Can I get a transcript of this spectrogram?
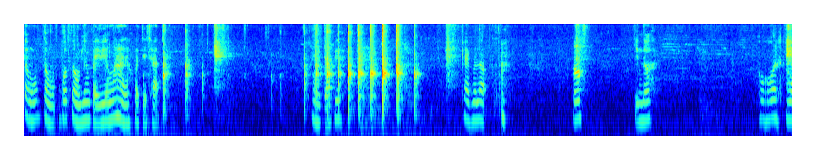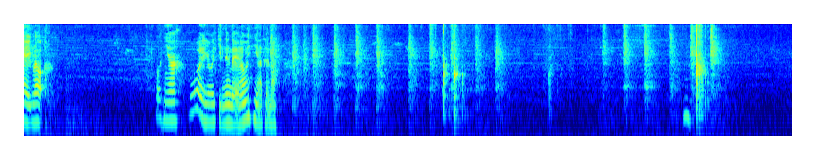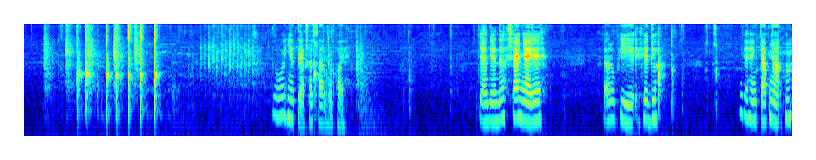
ต้องต้องพบต้องเวียงไปเวียงมาเลยก็จะชัดนี่จับอยู่ ใกล้ไปแล้วเอากินเด้อโอ้โหใหญ่อีกแล้วโอ้เฮียโอ้ยอย่าไปกินยังไงเนาะเฮียเถอะเนาะโอ้ยเฮียแตกสัดๆเลยค่อย ใจเย็นเด้อชาใหญ่เลยแล้วลูกพี่เฮ็ดอยู่จะแหงจับยากหึ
